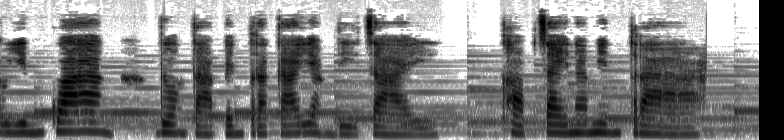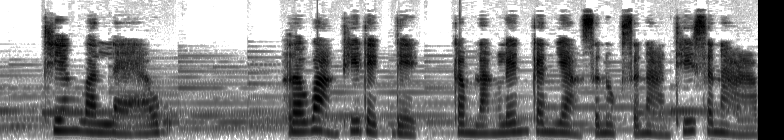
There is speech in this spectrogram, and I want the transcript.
วยิ้มกว้าง ดวงตาเป็นประกายอย่างดีใจ ขอบใจนะมินตรา เที่ยงวันแล้ว ระหว่างที่เด็กๆกำลังเล่นกันอย่างสนุกสนานที่สนาม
